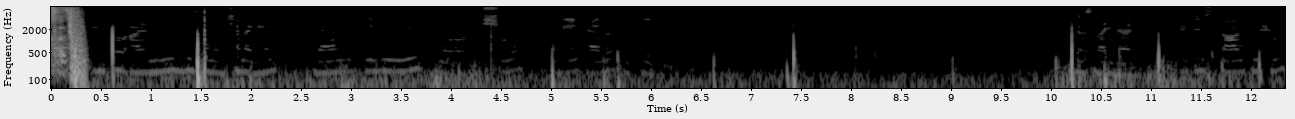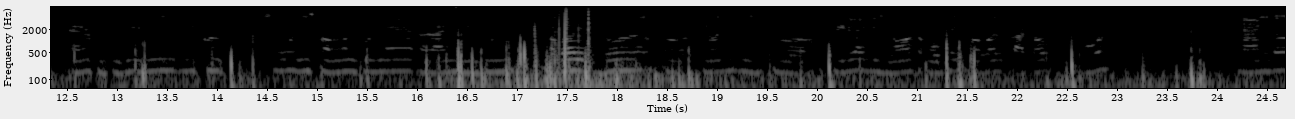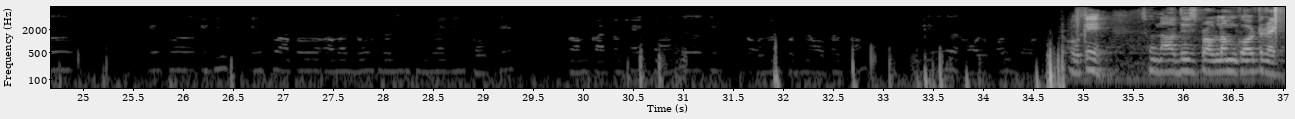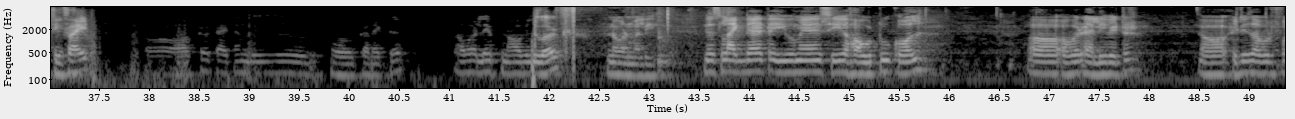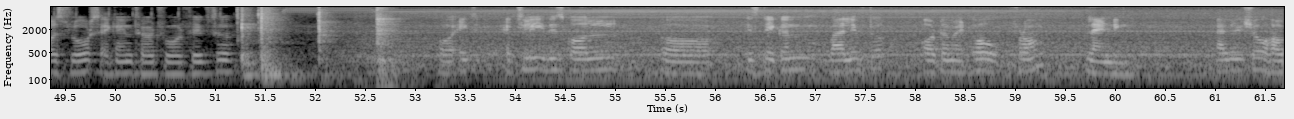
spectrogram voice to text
Okay okay. So now this problem got rectified. Uh, after tighten this uh, connector our lift now will work. Normally. Just like that you may see how to call uh, our elevator. Uh, it is our first floor second third fourth fifth. Uh, actually this call uh, is taken by lift automate oh from landing. I will show how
